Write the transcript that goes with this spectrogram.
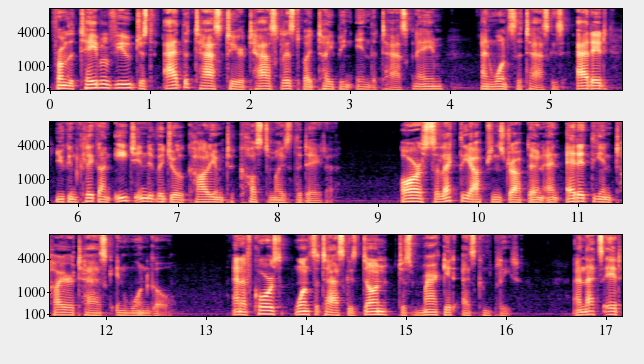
From the table view, just add the task to your task list by typing in the task name, and once the task is added, you can click on each individual column to customize the data or select the options dropdown and edit the entire task in one go. And of course, once the task is done, just mark it as complete. And that's it,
